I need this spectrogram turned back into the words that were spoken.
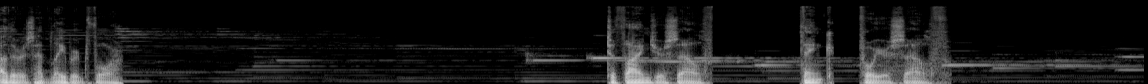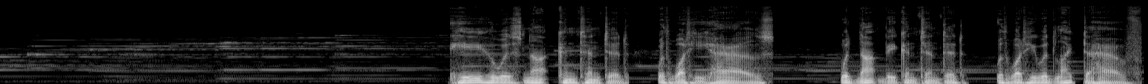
others have labored for. To find yourself, think for yourself. He who is not contented with what he has would not be contented with what he would like to have.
